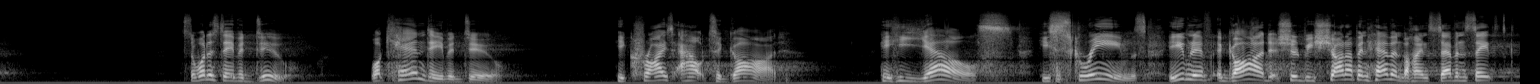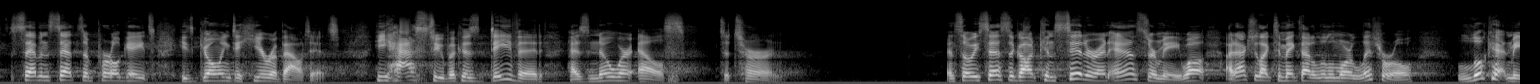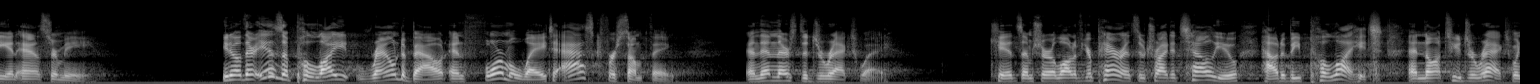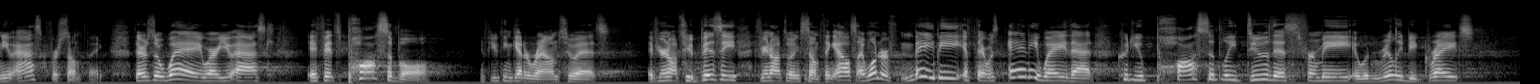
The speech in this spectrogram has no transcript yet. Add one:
So, what does David do? What can David do? He cries out to God. He, he yells. He screams. Even if God should be shut up in heaven behind seven, seven sets of pearl gates, he's going to hear about it. He has to because David has nowhere else to turn. And so he says to God, Consider and answer me. Well, I'd actually like to make that a little more literal. Look at me and answer me. You know, there is a polite, roundabout, and formal way to ask for something, and then there's the direct way. Kids, I'm sure a lot of your parents have tried to tell you how to be polite and not too direct when you ask for something. There's a way where you ask if it's possible, if you can get around to it, if you're not too busy, if you're not doing something else. I wonder if maybe if there was any way that could you possibly do this for me? It would really be great.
